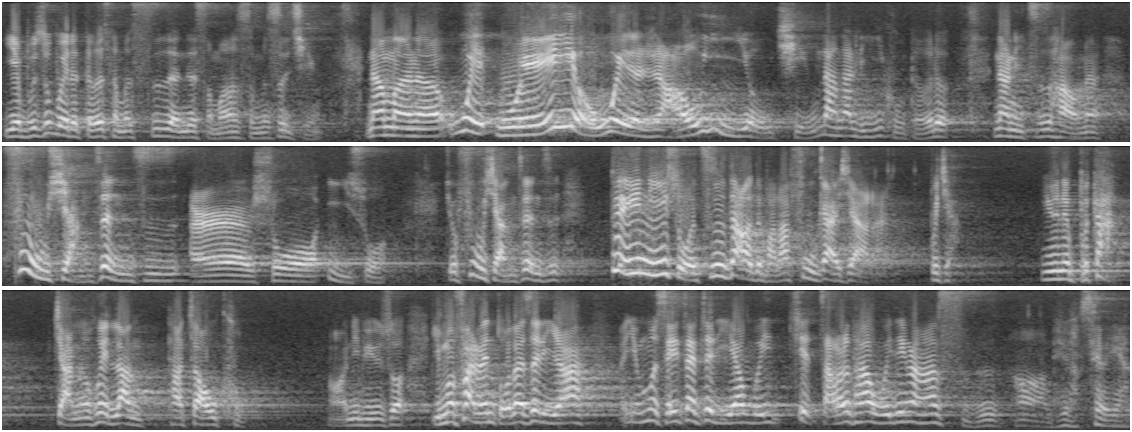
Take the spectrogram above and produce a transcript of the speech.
也不是为了得什么私人的什么什么事情，那么呢，为唯有为了饶益有情，让他离苦得乐，那你只好呢，复想正知而说一说。就复想正知，对于你所知道的，把它覆盖下来，不讲，因为那不大，讲了会让他遭苦。哦，你比如说，有没有犯人躲在这里啊？有没有谁在这里啊？我一找到他，我一定让他死啊！比如说这样，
